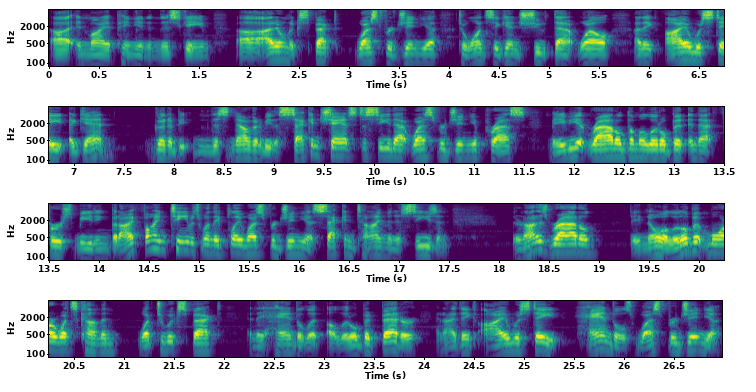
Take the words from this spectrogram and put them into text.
uh, in my opinion, in this game. Uh, I don't expect West Virginia to once again shoot that well. I think Iowa State, again, going to be this is now going to be the second chance to see that West Virginia press. Maybe it rattled them a little bit in that first meeting, but I find teams when they play West Virginia a second time in a season, they're not as rattled. They know a little bit more what's coming, what to expect, and they handle it a little bit better. And I think Iowa State handles West Virginia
